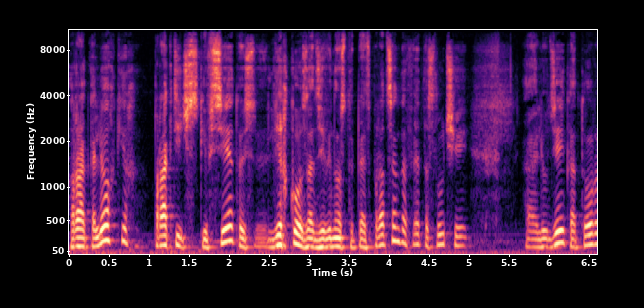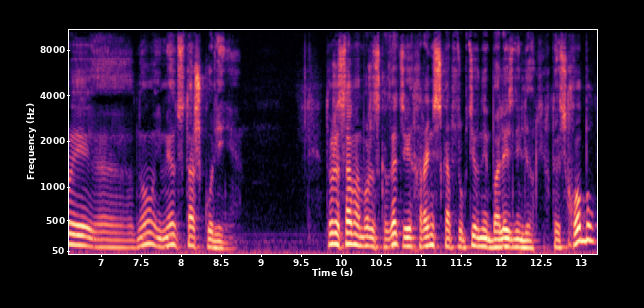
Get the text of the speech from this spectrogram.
рака легких, практически все, то есть легко за 95% это случаи э, людей, которые э, ну, имеют стаж курения. То же самое можно сказать и хронической обструктивной болезни легких. То есть хобл,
